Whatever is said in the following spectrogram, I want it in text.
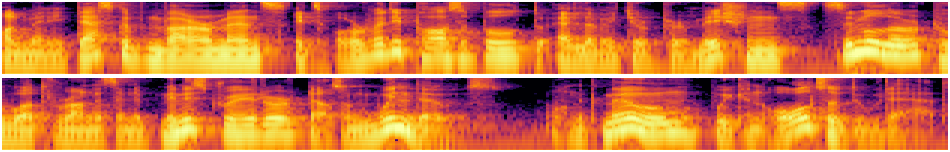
On many desktop environments, it's already possible to elevate your permissions, similar to what Run as an administrator does on Windows. On GNOME, we can also do that.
